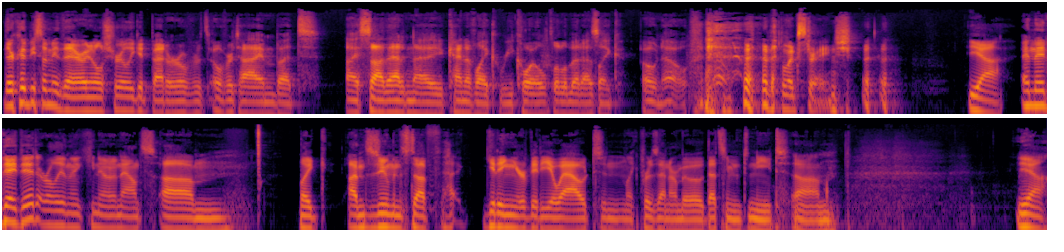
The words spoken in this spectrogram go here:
there could be something there, and it'll surely get better over over time. But I saw that, and I kind of like recoiled a little bit. I was like, oh no, that looks strange. Yeah, and they they did early in the keynote announce, um, like on Zoom and stuff, getting your video out and like presenter mode. That seemed neat. Um, yeah,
